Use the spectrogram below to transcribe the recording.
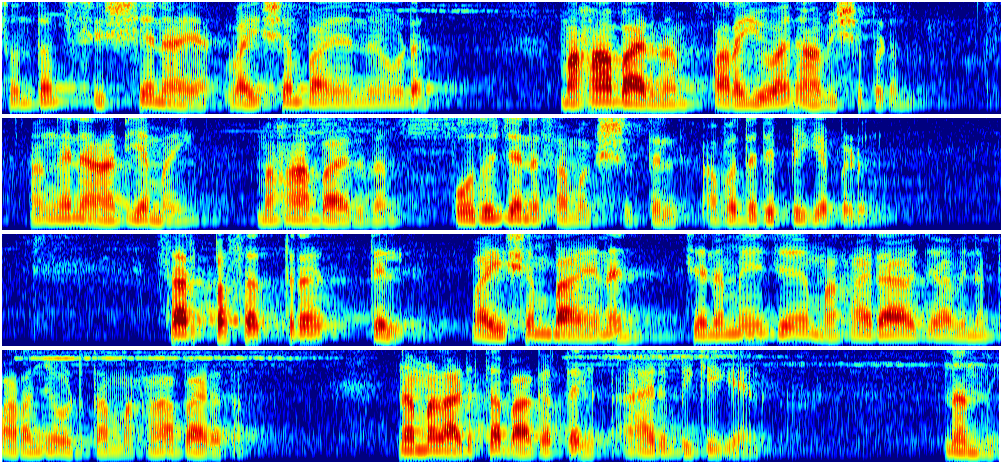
സ്വന്തം ശിഷ്യനായ വൈശംപായനോട് മഹാഭാരതം പറയുവാൻ ആവശ്യപ്പെടുന്നു. അങ്ങനെ ആദ്യമായി മഹാഭാരതം പൊതുജന സമക്ഷത്തിൽ അവതരിപ്പിക്കപ്പെടുന്നു. സർപ്പസത്രത്തിൽ വൈശംപായനൻ ജനമേജയ മഹാരാജാവിന് പറഞ്ഞു കൊടുത്ത മഹാഭാരതം നമ്മൾ അടുത്ത ഭാഗത്തിൽ ആരംഭിക്കുകയാണ്. നന്ദി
